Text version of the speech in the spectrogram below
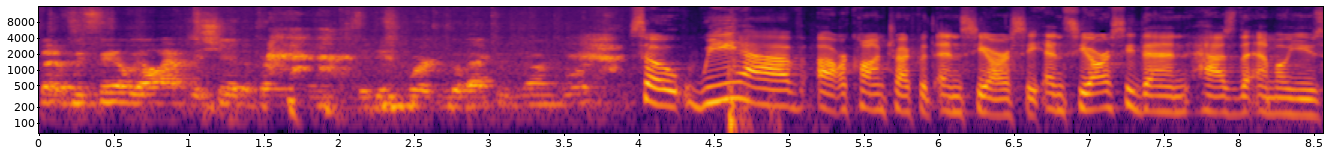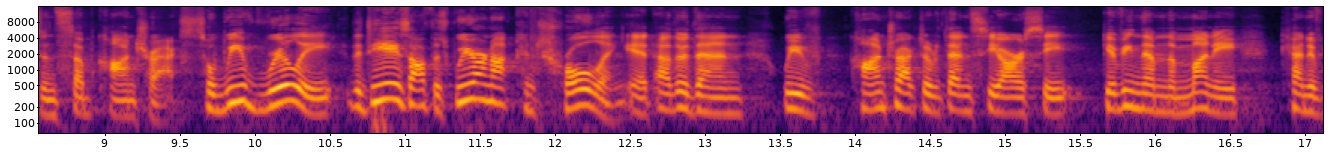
But if we fail, we all have to share the burden. it didn't work and go back to the drawing board. So we have uh, our contract with NCRC. NCRC then has the MOUs and subcontracts. So we've really the DA's office. We are not controlling it, other than we've contracted with NCRC giving them the money, kind of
